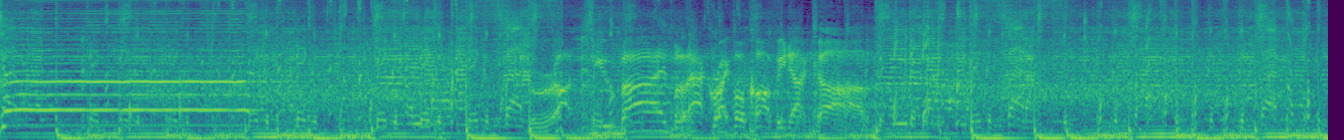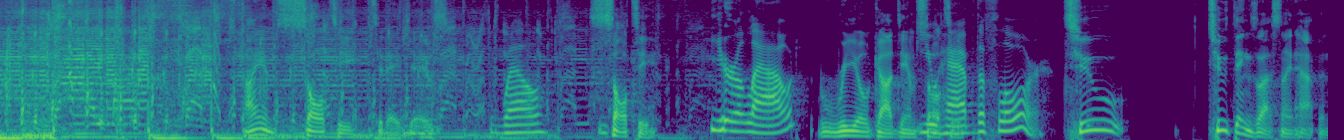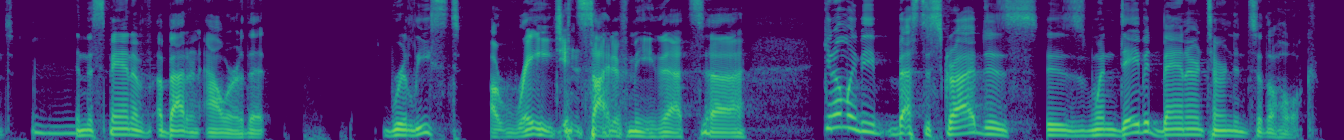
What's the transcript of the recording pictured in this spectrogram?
Revolution. Brought to you by BlackRifleCoffee.com. I am salty today, James. Well, Salty. you're allowed. Real goddamn salty. You have the floor. two two things last night happened mm-hmm. in the span of about an hour that released a rage inside of me that uh, can only be best described as is when David Banner turned into the Hulk.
